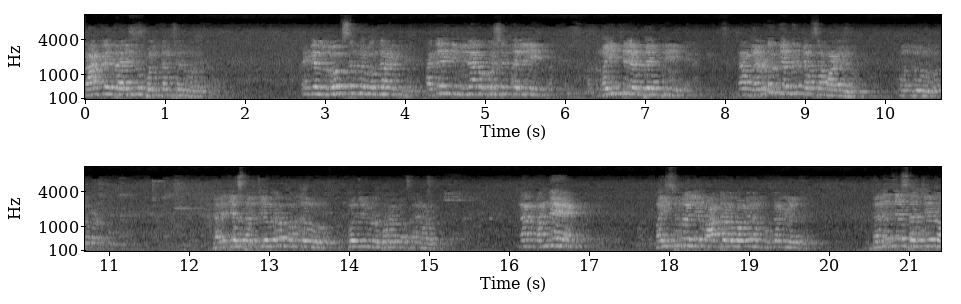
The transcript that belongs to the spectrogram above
ನಾಲ್ಕನೇ ತಾರೀಕು ಫಲಿತಾಂಶ ಬರುತ್ತೆ. ಯಾಕಂದ್ರೆ ಲೋಕಸಭೆ ಹೊಂದಾಣಿಕೆ ಅದೇ ರೀತಿ ವಿಧಾನ ಪರಿಷತ್ತಲ್ಲಿ ಮೈತ್ರಿ ಅಭ್ಯರ್ಥಿ, ನಾವೆರಡು ಜನರು ಕೆಲಸ ಮಾಡಿದ್ವಿ. ಒಂದು ಧನಂಜಯ ಸರ್ಜಿಯವರ ಮತ್ತು ಭೋಜಿಗಳು ಬರೋ ಕೆಲಸ ಮಾಡಿದ್ರು ನಾನು ಮೊನ್ನೆ ಮೈಸೂರಲ್ಲಿ ಮಾತಾಡುವಾಗ ನಮ್ಮ ಮುಖಂಡರು ಧನಂಜಯ ಸರ್ಜಿಯವರು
